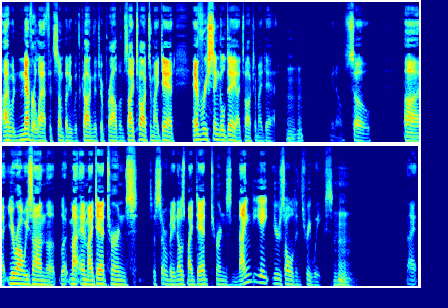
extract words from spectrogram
I would never laugh at somebody with cognitive problems. I talk to my dad every single day. I talk to my dad. Mm-hmm. You know, so uh, you're always on the my and my dad turns. Just so everybody knows, my dad turns 98 years old in three weeks. Mm-hmm. I,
